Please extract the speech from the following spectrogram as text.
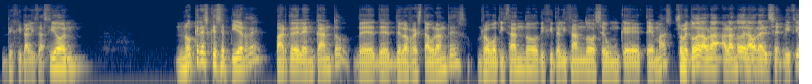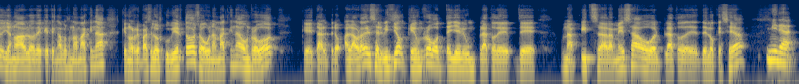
digitalización. ¿No crees que se pierde parte del encanto de, los restaurantes, robotizando, digitalizando según qué temas? Sobre todo a la hora, hablando de la hora del servicio, ya no hablo de que tengamos una máquina que nos repase los cubiertos o una máquina o un robot que tal, pero a la hora del servicio, que un robot te lleve un plato de una pizza a la mesa o el plato de, lo que sea. Mira,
